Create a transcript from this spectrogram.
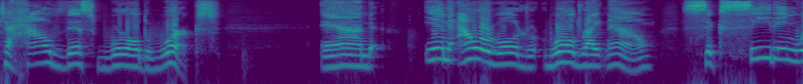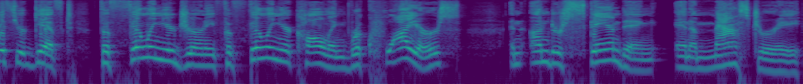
to how this world works. And in our world, world right now, succeeding with your gift, fulfilling your journey, fulfilling your calling requires an understanding and a mastery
